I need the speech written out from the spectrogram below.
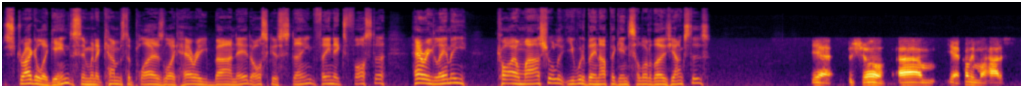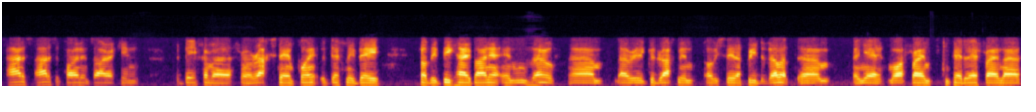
struggle against? And when it comes to players like Harry Barnett, Oscar Steen, Phoenix Foster, Harry Lemmey, Kyle Marshall, you would have been up against a lot of those youngsters. Yeah, for sure. Um, yeah, probably my hardest hardest hardest opponents I reckon would be from a from a ruck standpoint would definitely be probably Big Harry Barnett and Will Verrall. Um, they're really good ruckmen. Obviously, they're pretty developed. Um, and yeah, my frame compared to their frame, they're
